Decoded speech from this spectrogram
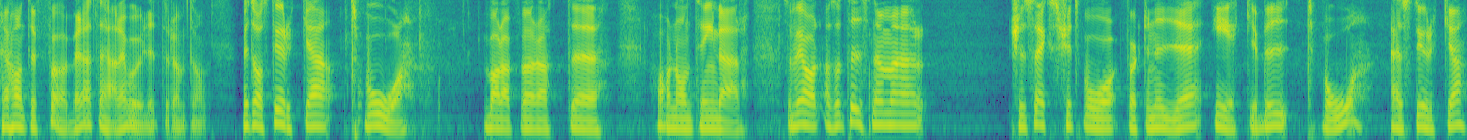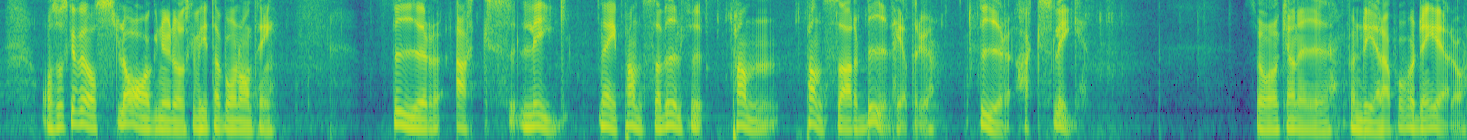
jag har inte förberett det här, det var ju lite dumt. Vi tar styrka 2. Bara för att eh, ha någonting där. Så vi har alltså tidsnummer 26, 22, 49. Ekeby 2 är styrka. Och så ska vi ha slag nu då, ska vi hitta på någonting fyraxlig, nej pansarbil, fyr, pan, pansarbil heter det ju. Fyraxlig. Så kan ni fundera på vad det är då.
